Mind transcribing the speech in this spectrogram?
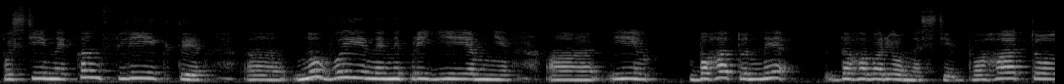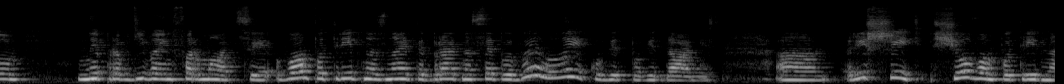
постійні конфлікти, е, новини неприємні і багато недоговоренності, багато неправдивої інформації. Вам потрібно, знаєте, брати на себе велику відповідальність. Рішіть, що вам потрібно.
